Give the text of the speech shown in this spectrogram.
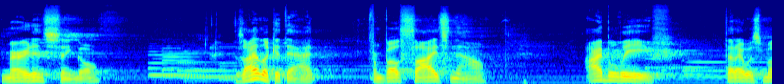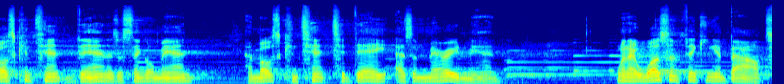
married and single, as I look at that from both sides now, I believe that I was most content then as a single man and most content today as a married man when I wasn't thinking about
